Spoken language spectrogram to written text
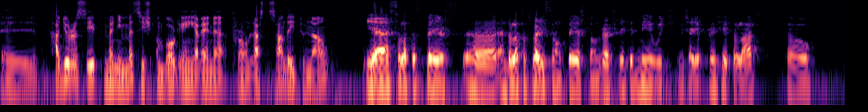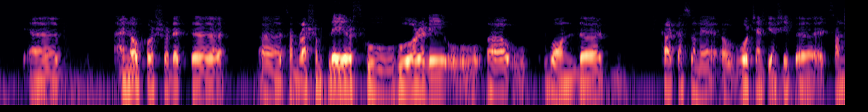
Uh, have you received many messages on Board Game Arena from last Sunday to now? Yes, a lot of players uh, and a lot of very strong players congratulated me, which which I appreciate a lot. So uh, I know for sure that uh, uh, some Russian players who who already uh, won the Carcassonne World Championship at some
